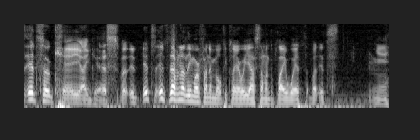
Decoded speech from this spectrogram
it's okay, I guess. But it, it's it's definitely more fun in multiplayer where you have someone to play with. But it's yeah.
